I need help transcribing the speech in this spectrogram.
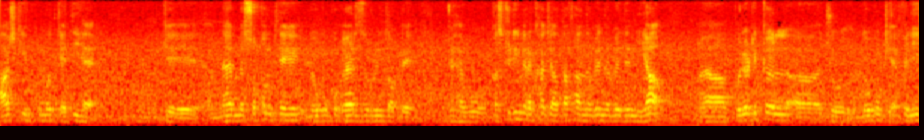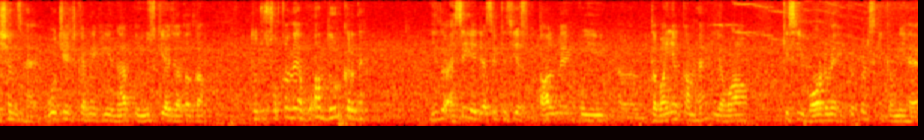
आज की हुकूमत कहती है कि नैब में सुकम थे, लोगों को गैर ज़रूरी तौर पे जो है वो कस्टडी में रखा जाता था नबे नबे दिन, या पॉलिटिकल जो लोगों की एफिलिएशंस हैं, वो चेंज करने के लिए नैब को यूज़ किया जाता था। तो जो सुकम है, वो आप दूर कर दें। ये तो ऐसे ही है जैसे किसी अस्पताल में कोई दवाइयाँ कम हैं, या वहाँ किसी वार्ड में इक्विपमेंट्स की कमी है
